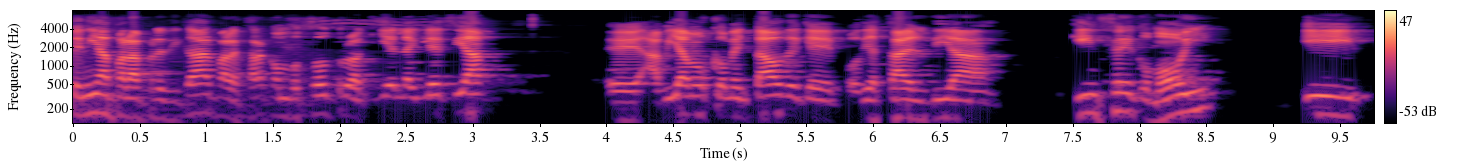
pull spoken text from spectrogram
tenía para predicar, para estar con vosotros aquí en la iglesia. Eh, habíamos comentado de que podía estar el día 15 como hoy y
